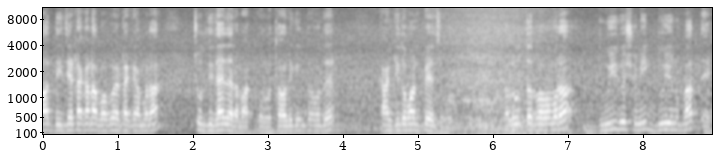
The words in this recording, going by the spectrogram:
বাদ দিই, যে টাকাটা পাবো, এটাকে আমরা চলতি দায় দ্বারা ভাগ করব। তাহলে কিন্তু আমাদের কাঙ্ক্ষিত মান পেয়ে যাব। তাহলে উত্তর পাবো আমরা দুই দশমিক দুই অনুপাত এক।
